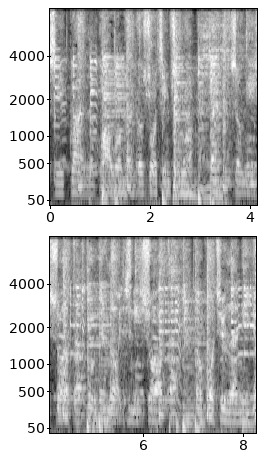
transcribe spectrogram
习惯了，话我们都说清楚了。分手你说的，不联络也是你说的，都过去了，你又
